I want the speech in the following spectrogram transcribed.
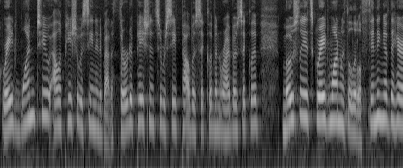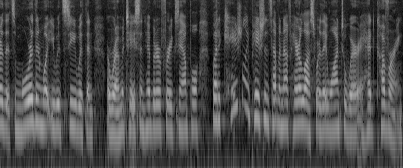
Grade 1 2 alopecia was seen in about a third of patients who received palbociclib and ribociclib. Mostly it's grade 1 with a little thinning of the hair that's more than what you would see with an aromatase inhibitor, for example. But occasionally patients have enough hair loss where they want to wear a head covering,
